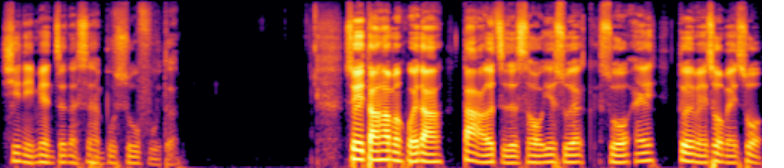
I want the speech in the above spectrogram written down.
心里面，真的是很不舒服的。所以，当他们回答大儿子的时候，耶稣说：“哎，对，没错，没错。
